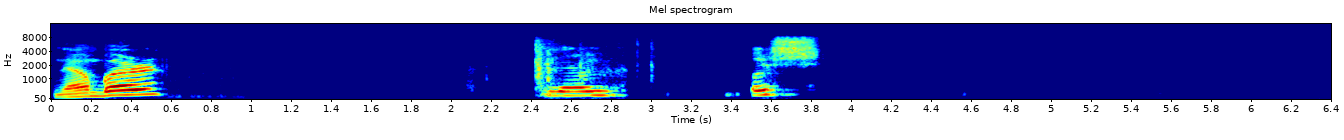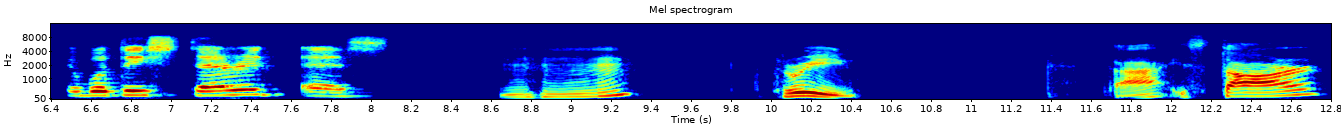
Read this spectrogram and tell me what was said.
Number? Não. Oxi. Eu botei stared as. Uhum. Three. Tá? Star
